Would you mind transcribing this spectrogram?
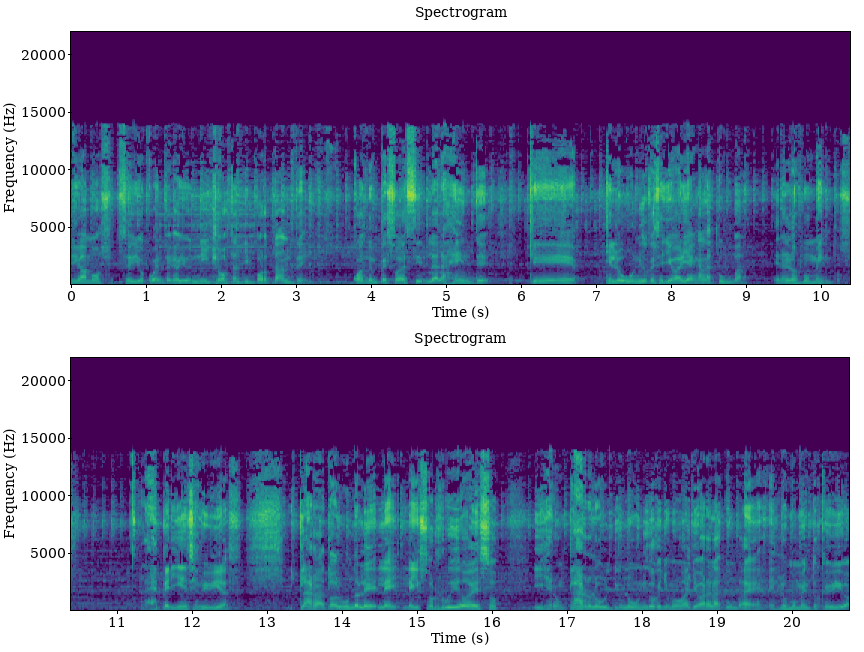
digamos se dio cuenta que había un nicho bastante importante cuando empezó a decirle a la gente que, que lo único que se llevarían a la tumba eran los momentos, las experiencias vividas. Y claro, a todo el mundo le, le, hizo ruido eso y dijeron, claro, lo, último, lo único que yo me voy a llevar a la tumba es, los momentos que viva.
